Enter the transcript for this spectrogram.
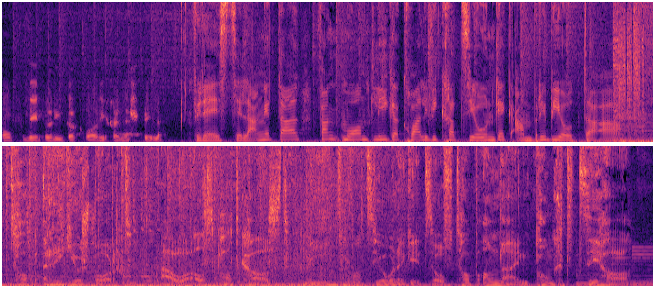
hoffentlich in der Liga-Quali spielen Für den SC Langenthal fängt morgen die Liga-Qualifikation gegen Ambri Biota an. Top Regiosport, auch als Podcast. Mehr Informationen gibt es auf toponline.ch.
